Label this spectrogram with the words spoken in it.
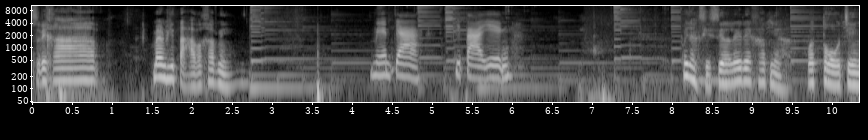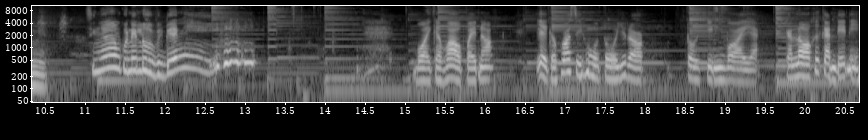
สวัสดีครับ แม่นพี่ตาปะครับนี่ เมนจ้าพี่ตาเองก็อยากสีเสื้อเลยได้ครับเนี่ย ว่าโตจริงเนี่ยสิงามกูในรูปอีกเด้นี่ บอยก็เว้าไปเนาะเอ้ยกับพ่อสิหูโตอยู่ดอก โตจริงบอยอะ่ะก็รอคือกันเด้นี่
